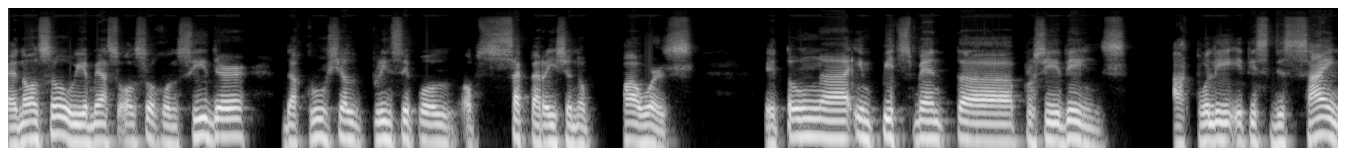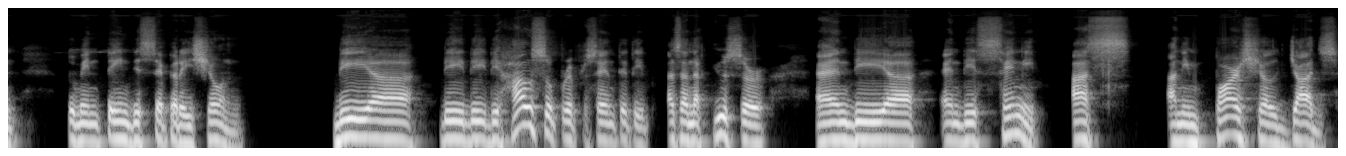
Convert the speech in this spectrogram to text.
And also we must also consider the crucial principle of separation of powers. Itong ah, impeachment ah, proceedings, actually it is designed to maintain this separation. The uh, the the the House of Representative as an accuser and the uh, and the Senate as an impartial judge.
